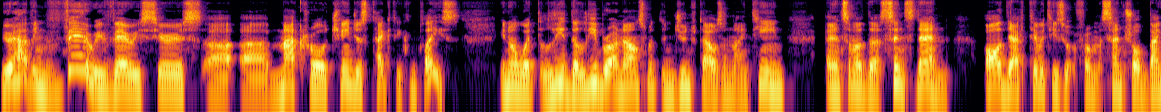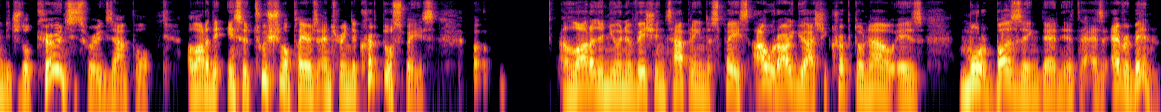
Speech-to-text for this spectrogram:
you're having very, very serious uh, uh, macro changes taking place. You know, with the, the Libra announcement in June 2019, and some of the since then all the activities from central bank digital currencies, for example, a lot of the institutional players entering the crypto space, a lot of the new innovations happening in the space. I would argue actually crypto now is more buzzing than it has ever been.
